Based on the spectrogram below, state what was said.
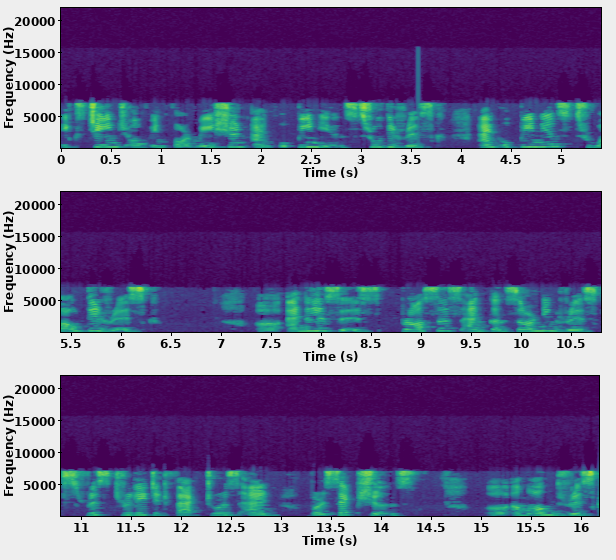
exchange of information and opinions through the risk and opinions throughout the risk uh, analysis process and concerning risks, risk-related factors and perceptions uh, among risk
